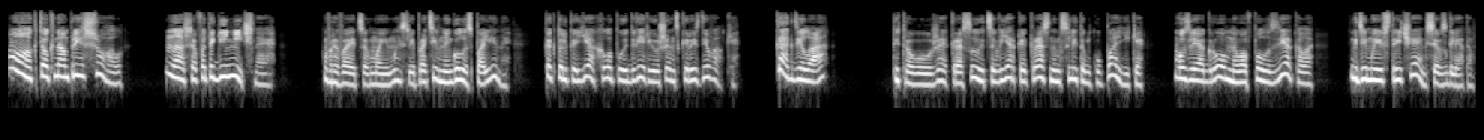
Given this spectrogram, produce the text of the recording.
«О, кто к нам пришел? Наша фотогеничная!» Врывается в мои мысли противный голос Полины — как только я хлопаю дверью женской раздевалки. «Как дела?» Петрова уже красуется в ярко-красном слитом купальнике возле огромного в пол зеркала, где мы и встречаемся взглядом.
